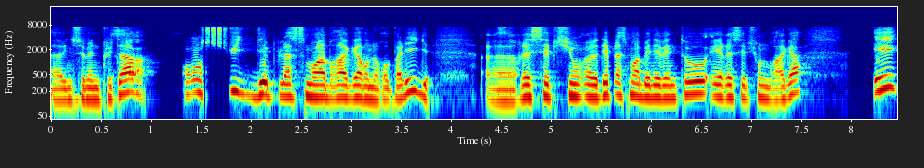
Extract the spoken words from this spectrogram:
une semaine plus tard, ensuite déplacement à Braga en Europa League, euh, réception, euh, déplacement à Benevento et réception de Braga. Et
